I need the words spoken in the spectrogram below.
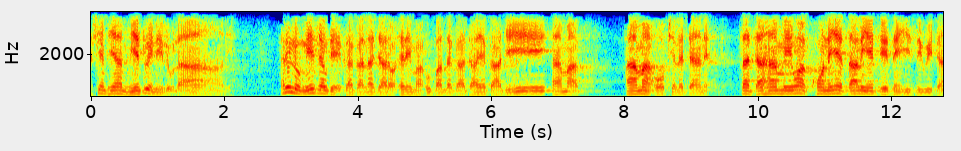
အရှင်ဘုရားမြင်တွေ့နေလို့လားတဲ့အဲ့ဒီလိုမေးလျှောက်တဲ့အခါကာလကြတော့အဲ့ဒီမှာဥပဒကဒါယကကြီးအမအာမဩဖြစ်လက်တန်းနဲ့ သတ္တဟံမေဝခွန်ရဲ့သားလျက်တေသိဤဇီဝိတံ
